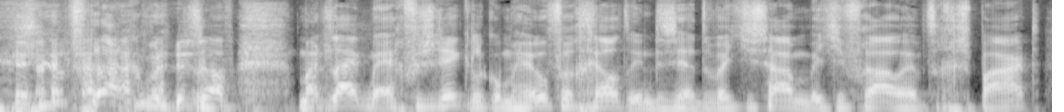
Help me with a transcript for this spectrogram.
dat vraag ik me dus af. Maar het lijkt me echt verschrikkelijk om heel veel geld in te zetten... wat je samen met je vrouw hebt gespaard...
